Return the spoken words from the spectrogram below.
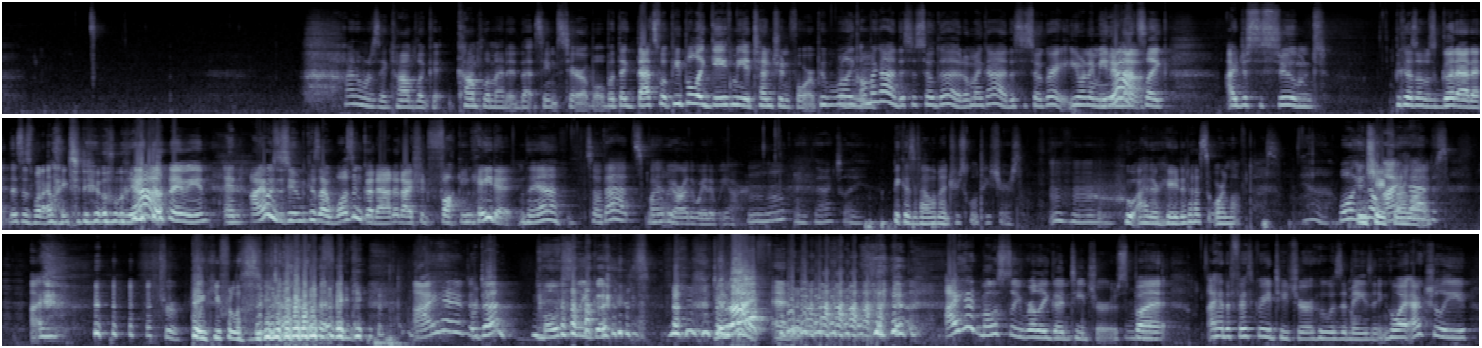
I don't want to say compli- complimented. That seems terrible, but like that's what people like gave me attention for. People were like, mm-hmm. "Oh my god, this is so good! Oh my god, this is so great!" You know what I mean? And Yeah. that's like, I just assumed because I was good at it. This is what I like to do. you Yeah. know what I mean? And I always assumed because I wasn't good at it, I should fucking hate it. Yeah, So that's why we are the way that we are. exactly. Because of elementary school teachers mm-hmm. who either hated us or loved us Yeah. Well, you and know, I our had lives. I True. Thank you for listening to. Thank you. I had We're done. mostly good. good night. And I had mostly really good teachers, but I had a fifth grade teacher who was amazing. Who I actually,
